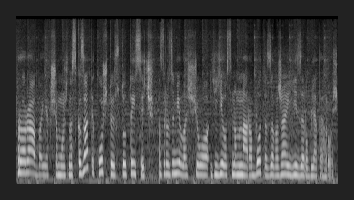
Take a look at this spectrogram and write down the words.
прораба, якщо можна сказати, коштує 100 тисяч. Зрозуміла, що її основна робота заважає їй заробляти гроші.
